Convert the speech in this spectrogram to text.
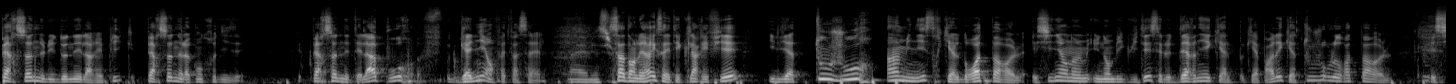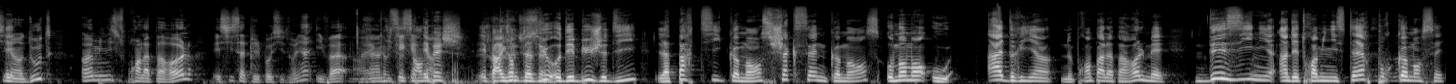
personne ne lui donnait la réplique, personne ne la contredisait. Personne n'était là pour gagner en fait face à elle. Ouais, bien sûr. Ça, dans les règles, ça a été clarifié. Il y a toujours un ministre qui a le droit de parole. Et s'il y a une, ambiguïté, c'est le dernier qui a, qui a parlé qui a toujours le droit de parole. Et s'il y a un doute, un ministre prend la parole. Et si ça ne plaît pas aux citoyens, il va Ouais, réindiquer ça, ça quelqu'un. empêche. Et par exemple, tu as vu, au début, je dis, la partie commence, chaque scène commence au moment où Adrien ne prend pas la parole, mais désigne un des trois ministères pour commencer.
